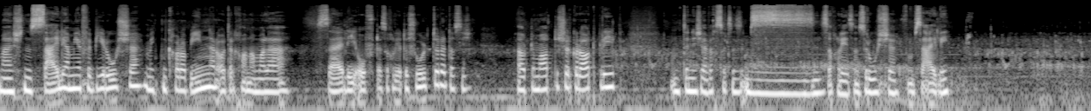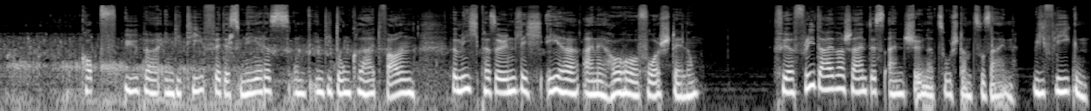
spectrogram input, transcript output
meistens Seile an mir vorbeirauschen mit dem Karabiner oder kann einmal ein Seil oft also ein an der Schulter, dass ich automatischer gerade bleibe. Und dann ist einfach so, das, so ein bisschen das Rauschen vom Seil. Kopf über in die Tiefe des Meeres und in die Dunkelheit fallen – für mich persönlich eher eine Horrorvorstellung. Für Freediver scheint es ein schöner Zustand zu sein. Wie Fliegen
